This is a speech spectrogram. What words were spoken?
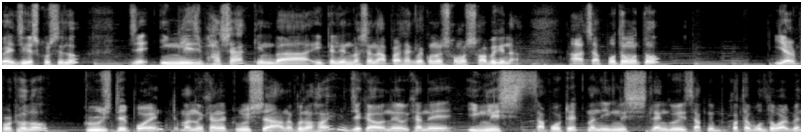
ভাই জিজ্ঞেস করছিল যে ইংলিশ ভাষা কিংবা ইতালিয়ান ভাষা না পারা থাকলে কোনো সমস্যা হবে কি না আচ্ছা প্রথমত এয়ারপোর্ট হলো ট্যুরিস্টদের পয়েন্ট মানে ওখানে ট্যুরিস্টরা আনাগোনা হয়, যে কারণে ওইখানে ইংলিশ সাপোর্টেড মানে ইংলিশ ল্যাঙ্গুয়েজ আপনি কথা বলতে পারবেন,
